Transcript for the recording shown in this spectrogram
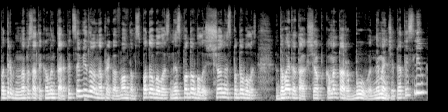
потрібно написати коментар під це відео. Наприклад, вам там сподобалось, не сподобалось, що не сподобалось. Давайте так, щоб коментар був не менше п'яти слів.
